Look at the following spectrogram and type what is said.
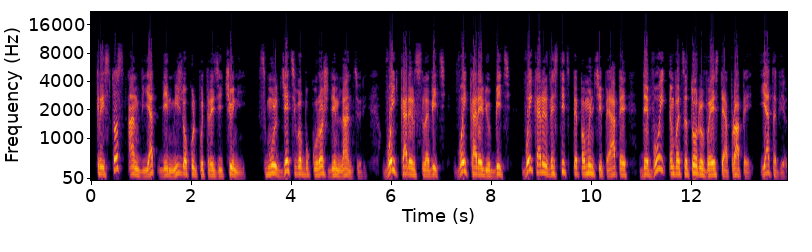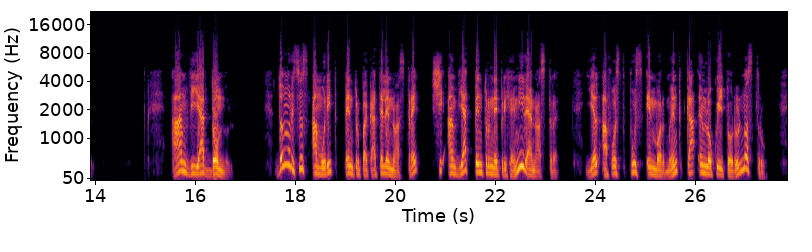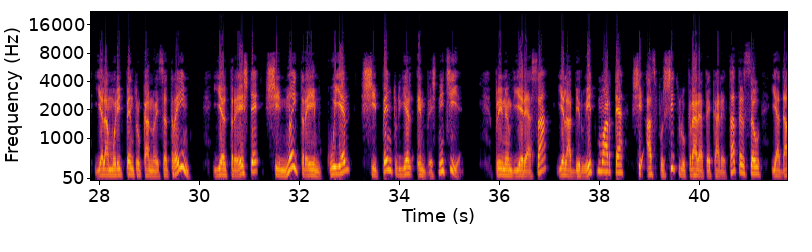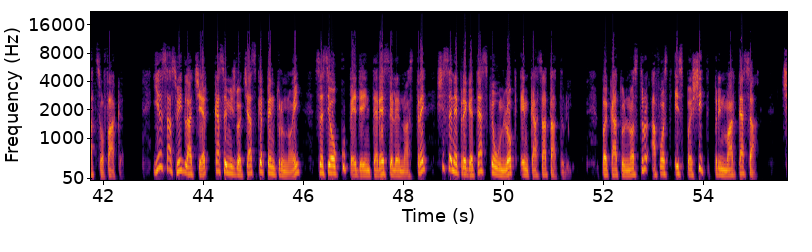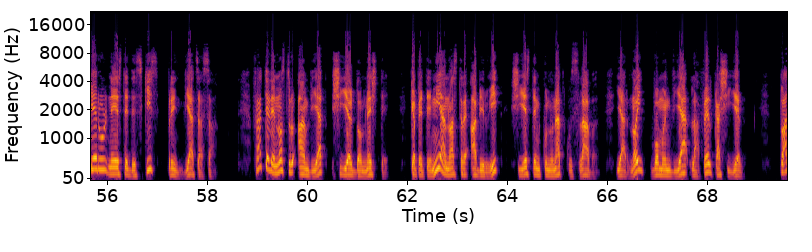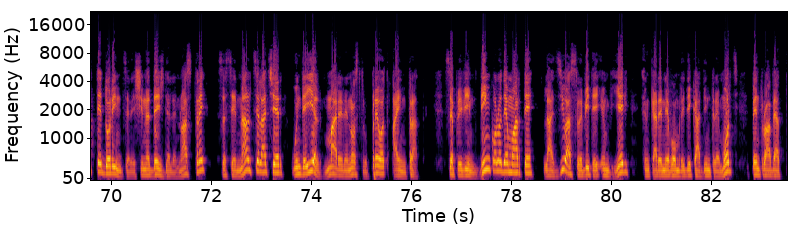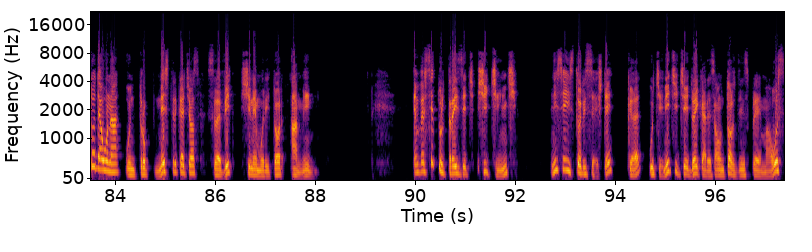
Hristos a înviat din mijlocul putreziciunii. Smulgeți-vă bucuroși din lanțuri, voi care îl slăviți, voi care îl iubiți, voi care îl vestiți pe pământ și pe ape, de voi învățătorul vă este aproape, iată-vi-l. A înviat Domnul. Domnul Isus a murit pentru păcatele noastre și a înviat pentru neprihănirea noastră. El a fost pus în mormânt ca înlocuitorul nostru. El a murit pentru ca noi să trăim. El trăiește și noi trăim cu El și pentru El în veșnicie. Prin învierea sa, El a biruit moartea și a sfârșit lucrarea pe care Tatăl Său i-a dat să o facă. El s-a suit la cer ca să mijlocească pentru noi, să se ocupe de interesele noastre și să ne pregătească un loc în casa Tatălui. Păcatul nostru a fost ispășit prin moartea sa. Cerul ne este deschis prin viața sa. Fratele nostru a înviat și el domnește. Căpetenia noastră a biruit și este încununat cu slavă, iar noi vom învia la fel ca și el. Toate dorințele și nădejdele noastre să se înalțe la cer unde el, marele nostru preot, a intrat. Să privim dincolo de moarte la ziua slăvitei învieri în care ne vom ridica dintre morți pentru a avea totdeauna un trup nestricăcios, slăvit și nemuritor. Amin. În versetul 35 ni se istorisește că ucenicii cei doi care s-au întors dinspre Maus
